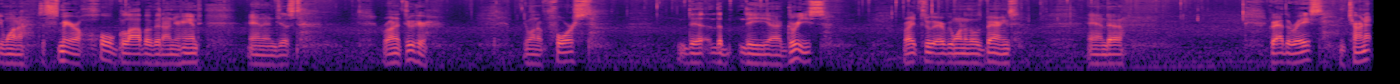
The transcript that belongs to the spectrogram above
you want to just smear a whole glob of it on your hand and then just run it through here. You want to force the the the uh, grease right through every one of those bearings and uh, grab the race and turn it.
